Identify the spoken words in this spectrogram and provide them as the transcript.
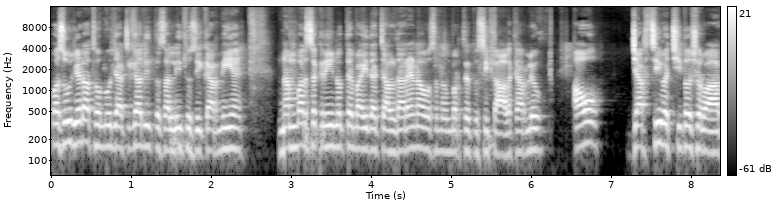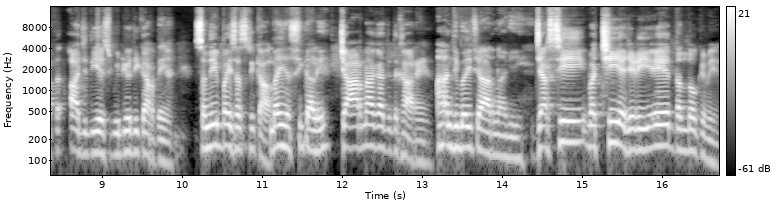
ਪਸ਼ੂ ਜਿਹੜਾ ਤੁਹਾਨੂੰ ਜੱਚ ਗਿਆ ਉਹਦੀ ਤਸੱਲੀ ਤੁਸੀਂ ਕਰਨੀ ਹੈ। ਨੰਬਰ ਸਕਰੀਨ ਉੱਤੇ ਬਾਈ ਦਾ ਚੱਲਦਾ ਰਹਿਣਾ, ਉਸ ਨੰਬਰ ਤੇ ਤੁਸੀਂ ਕਾਲ ਕਰ ਲਿਓ। ਆਓ ਜਰਸੀ ਵੱਛੀ ਤੋਂ ਸ਼ੁਰੂਆਤ ਅੱਜ ਦੀ ਇਸ ਵੀਡੀਓ ਦੀ ਕਰਦੇ ਹਾਂ। ਸੰਦੀਪ ਬਾਈ ਸਤਿ ਸ੍ਰੀ ਅਕਾਲ। ਬਾਈ ਸਤਿ ਸ਼੍ਰੀ ਅਕਾਲ ਜੀ। ਚਾਰ ਨਾਗ ਅੱਜ ਦਿਖਾ ਰਹੇ ਹਾਂ। ਹਾਂਜੀ ਬਾਈ ਚਾਰ ਨਾ ਗਈ ਜਰਸੀ ਵੱਛੀ ਹੈ ਜਿਹੜੀ ਇਹ ਦੰਦੋ ਕਿਵੇਂ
